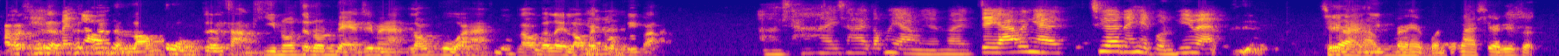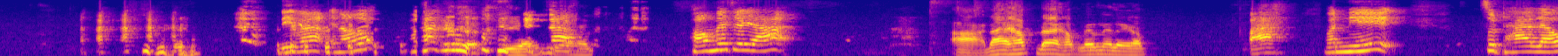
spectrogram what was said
ถ้าโอเคเกิดไปต่อถ้าเกิดร้องตรงเกินสามคีย์โน้ตจะโดนแบนใช่ไหมฮะเรากลัวฮะเราก็เลยร้องไม่ตรงดีกว่าอ่าใช่ใช่ต้องพยายามอย่างนั้นไว้เจย่าเป็นไง เชื่อในเหตุผลพี่ไหมเชื่อครับยิ้มเป็นเหตุผลที่น่าเชื่อที่สุด ดีมากไอ้น้องเอ้ยมาดีครับเชื่อครับพร้อมไหมเจย่าอ่าได้ครับได้ครับเริ่มได้เลยครับไปะวันนี้สุดท้ายแล้ว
